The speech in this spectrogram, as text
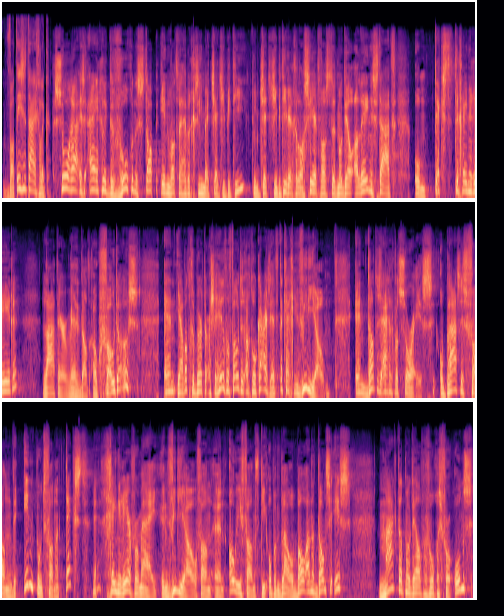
wat is het eigenlijk? Sora is eigenlijk de volgende stap in wat we hebben gezien bij ChatGPT. Toen ChatGPT werd gelanceerd was het model alleen in staat om tekst te genereren. Later werden dat ook foto's. En ja, wat gebeurt er als je heel veel foto's achter elkaar zet? Dan krijg je een video. En dat is eigenlijk wat Sora is. Op basis van de input van een tekst, hè, genereer voor mij een video van een olifant die op een blauwe bal aan het dansen is. Maakt dat model vervolgens voor ons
